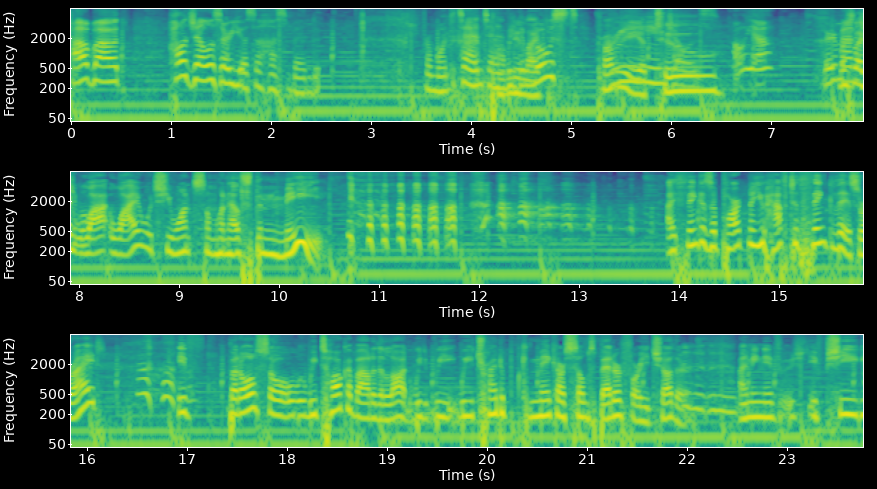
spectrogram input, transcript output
How about how jealous are you as a husband? From 1 to 10, 10 Probably being the like- most probably a two. jealous. Oh, yeah. Very much It's like, why, why would she want someone else than me? I think as a partner, you have to think this, right? if, but also we talk about it a lot. We, we, we try to make ourselves better for each other. Mm-hmm, I mean, if if she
